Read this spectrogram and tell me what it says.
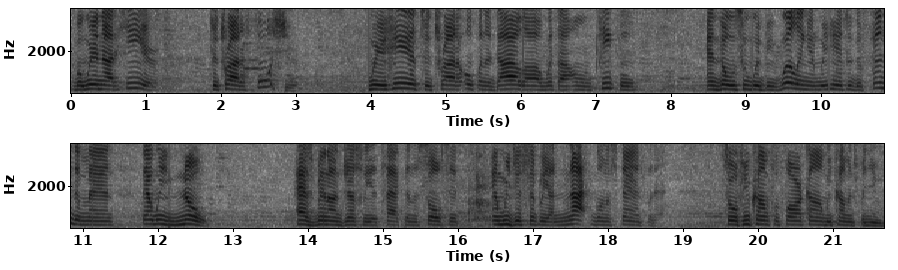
But we're not here to try to force you. We're here to try to open a dialogue with our own people and those who would be willing, and we're here to defend a man that we know has been unjustly attacked and assaulted, and we just simply are not going to stand for that. So if you come for Farrakhan, we coming for you.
